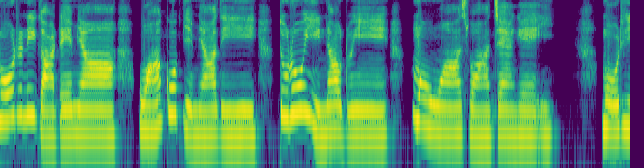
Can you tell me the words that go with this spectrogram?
မိုးဒနီကာတဲများဝါကိုပြင်များသည် သူတို့၏နောက်တွင်မှုံဝါစွာကြံခဲ့၏ မိုးထီ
